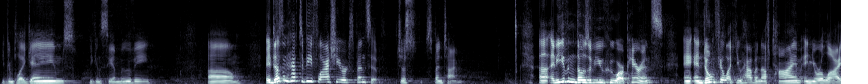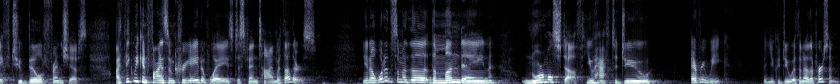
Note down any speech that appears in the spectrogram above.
you can play games, you can see a movie. Um, it doesn't have to be flashy or expensive, just spend time. Uh, and even those of you who are parents and, and don't feel like you have enough time in your life to build friendships, I think we can find some creative ways to spend time with others. You know, what are some of the, the mundane normal stuff you have to do every week that you could do with another person.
